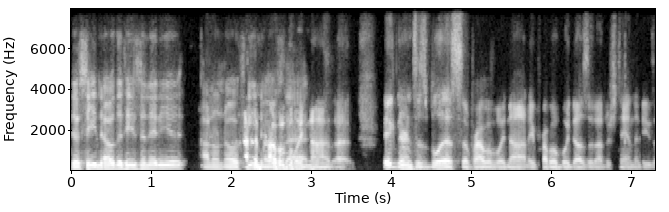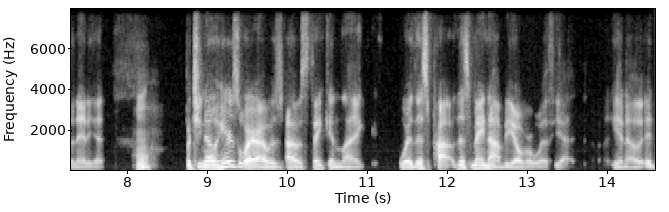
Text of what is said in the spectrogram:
does he know that he's an idiot? I don't know if he knows probably that. not. Uh, ignorance is bliss, so probably not. He probably doesn't understand that he's an idiot. Huh. But you know, here's where I was. I was thinking like where this pro- this may not be over with yet. You know, it,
